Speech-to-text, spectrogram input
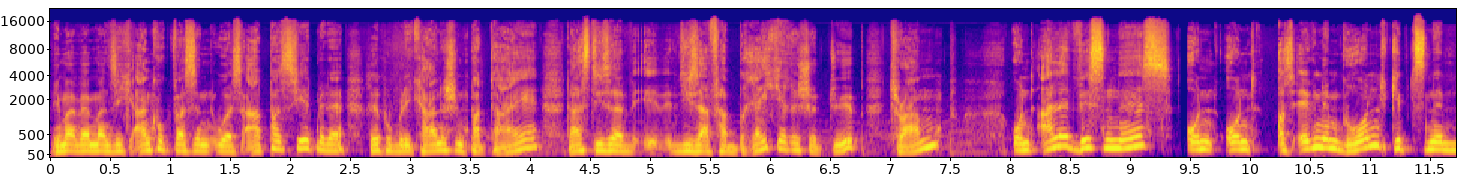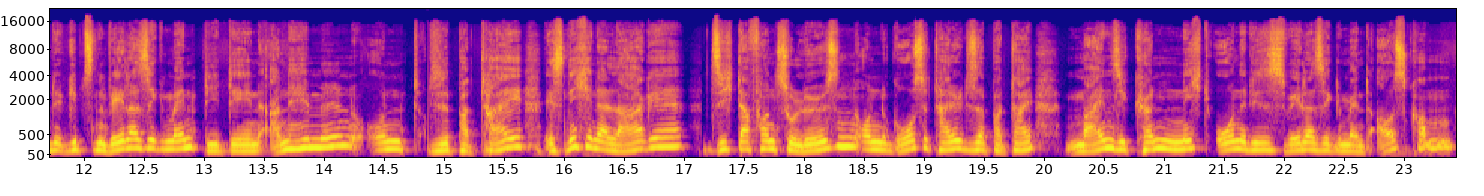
Ich meine, wenn man sich anguckt, was in den USA passiert mit der Republikanischen Partei, da ist dieser, dieser verbrecherische Typ Trump und alle wissen es und, und aus irgendeinem Grund gibt es ne, gibt's ein Wählersegment, die den anhimmeln und diese Partei ist nicht in der Lage, sich davon zu lösen und große Teile dieser Partei meinen, sie können nicht ohne dieses Wählersegment auskommen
